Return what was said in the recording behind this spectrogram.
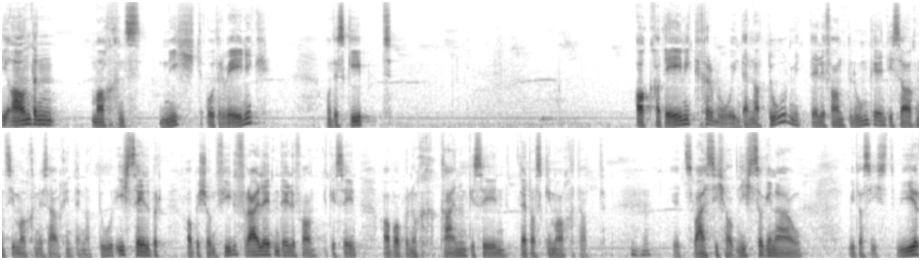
Die anderen machen es nicht oder wenig. Und es gibt Akademiker, die in der Natur mit Elefanten umgehen, die sagen, sie machen es auch in der Natur. Ich selber habe schon viel freilebende Elefanten gesehen, habe aber noch keinen gesehen, der das gemacht hat. Mhm. Jetzt weiß ich halt nicht so genau, wie das ist. Wir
